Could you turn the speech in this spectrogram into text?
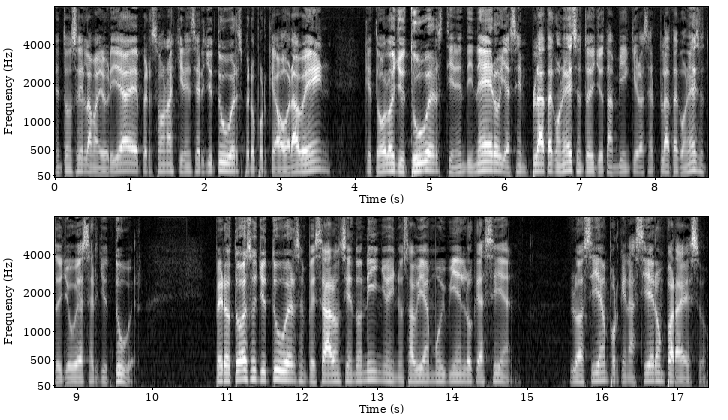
Entonces la mayoría de personas quieren ser youtubers, pero porque ahora ven que todos los youtubers tienen dinero y hacen plata con eso, entonces yo también quiero hacer plata con eso, entonces yo voy a ser youtuber. Pero todos esos youtubers empezaron siendo niños y no sabían muy bien lo que hacían. Lo hacían porque nacieron para eso.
